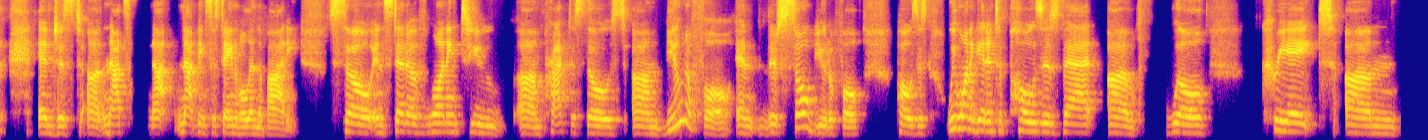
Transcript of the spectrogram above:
and just uh, not not not being sustainable in the body. So instead of wanting to um, practice those um, beautiful and they're so beautiful poses we want to get into poses that uh, will create um,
